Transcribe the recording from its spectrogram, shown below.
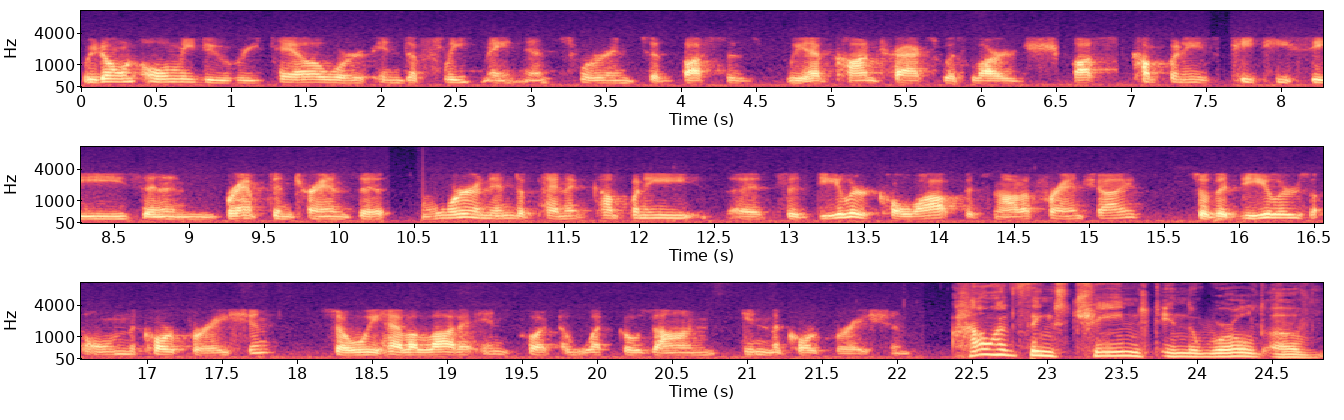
We don't only do retail, we're into fleet maintenance, we're into buses. We have contracts with large bus companies, PTCs, and Brampton Transit. We're an independent company. It's a dealer co op, it's not a franchise. So the dealers own the corporation. So we have a lot of input of what goes on in the corporation. How have things changed in the world of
